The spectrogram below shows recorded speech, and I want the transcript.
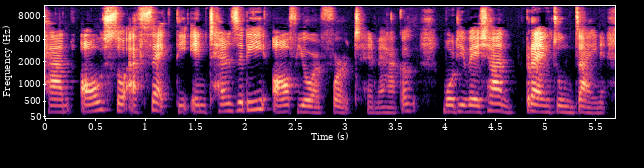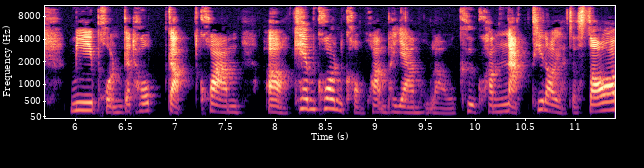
can also affect the intensity of your effort เห็นไหมคะก็ motivation แรงจูงใจเนี่ยมีผลกระทบกับความเข้มข้นของความพยายามของเรา คือความหนักที่เราอยากจะซ้อม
